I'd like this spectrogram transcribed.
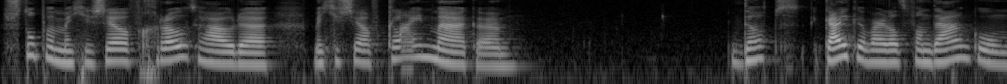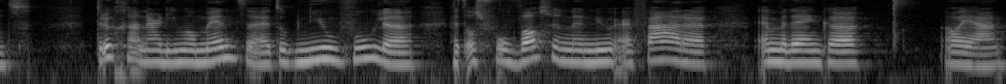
Stoppen met jezelf groot houden, met jezelf klein maken. Dat, kijken waar dat vandaan komt. Teruggaan naar die momenten, het opnieuw voelen, het als volwassene nu ervaren en bedenken: oh ja,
